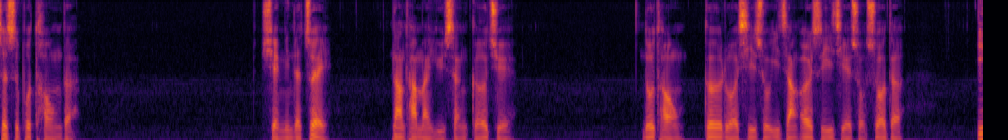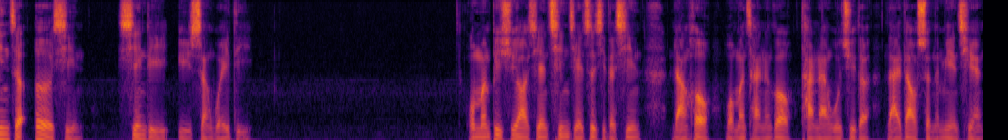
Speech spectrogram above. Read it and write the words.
这是不通的。选民的罪让他们与神隔绝，如同哥罗西书一章二十一节所说的：“因着恶行，心里与神为敌。”我们必须要先清洁自己的心，然后我们才能够坦然无惧的来到神的面前。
